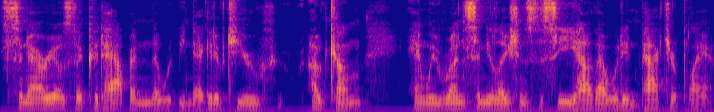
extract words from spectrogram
scenarios that could happen that would be negative to your outcome, and we run simulations to see how that would impact your plan.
